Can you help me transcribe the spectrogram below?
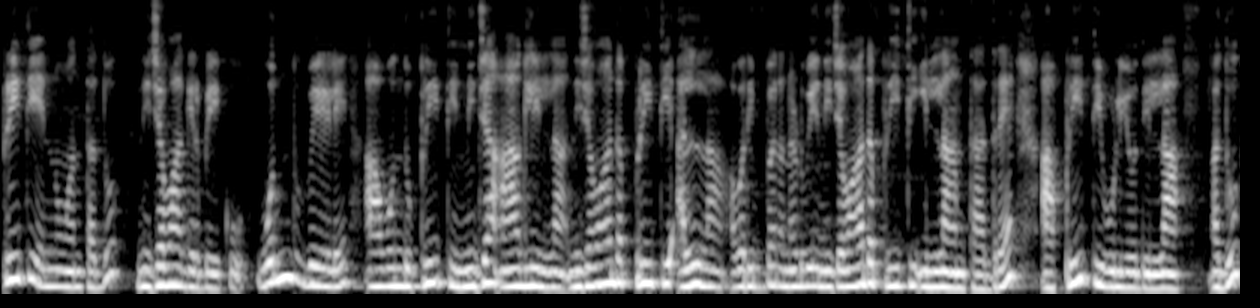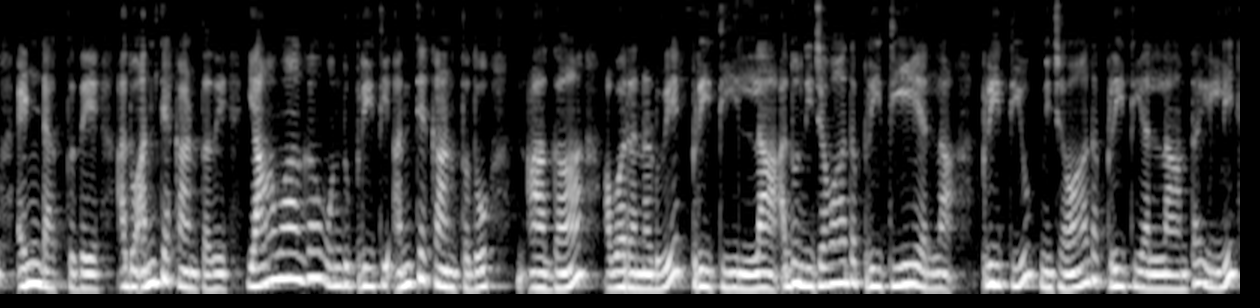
ಪ್ರೀತಿ ಎನ್ನುವಂಥದ್ದು ನಿಜವಾಗಿರಬೇಕು. ಒಂದು ವೇಳೆ ಆ ಒಂದು ಪ್ರೀತಿ ನಿಜ ಆಗಲಿಲ್ಲ, ನಿಜವಾದ ಪ್ರೀತಿ ಅಲ್ಲ, ಅವರಿಬ್ಬರ ನಡುವೆ ನಿಜವಾದ ಪ್ರೀತಿ ಇಲ್ಲ ಅಂತಾದರೆ ಆ ಪ್ರೀತಿ ಉಳಿಯೋದಿಲ್ಲ. ಅದು ಎಂಡ್ ಆಗ್ತದೆ, ಅದು ಅಂತ್ಯ ಕಾಣ್ತದೆ. ಯಾವಾಗ ಒಂದು ಪ್ರೀತಿ ಅಂತ್ಯ ಕಾಣ್ತದೋ ಆಗ ಅವರ ನಡುವೆ ಪ್ರೀತಿ ಇಲ್ಲ. ಅದು ನಿಜವಾದ ಪ್ರೀತಿಯೇ ಅಲ್ಲ. ಪ್ರೀತಿಯು ನಿಜವಾದ ಪ್ರೀತಿ ಅಲ್ಲ ಅಂತ ಇಲ್ಲಿ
